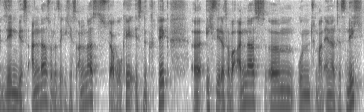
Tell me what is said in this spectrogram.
sehen wir es anders oder sehe ich es anders. Ich sage, okay, ist eine Kritik. Äh, ich sehe das aber anders ähm, und man ändert es nicht.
